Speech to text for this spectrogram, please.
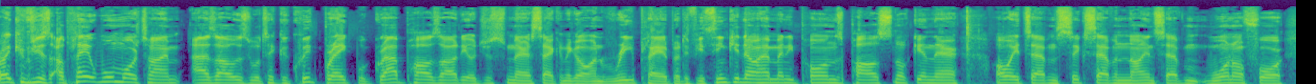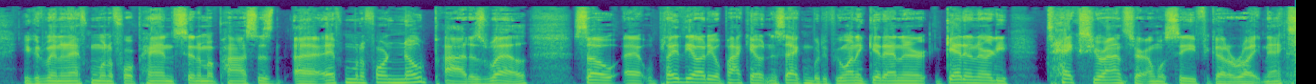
right confused, I'll play it one more time. As always, we'll take a quick break. We'll grab Paul's audio just from there a second ago and replay it. But if you think you know how many puns Paul snuck in there, 087 6797 104, you could win an F104 pen, cinema passes, uh, F104 notepad as well. So uh, we'll play the audio back out in a second. But if you want to get in, ear- get in early, text your answer and we'll see if you got it right next.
